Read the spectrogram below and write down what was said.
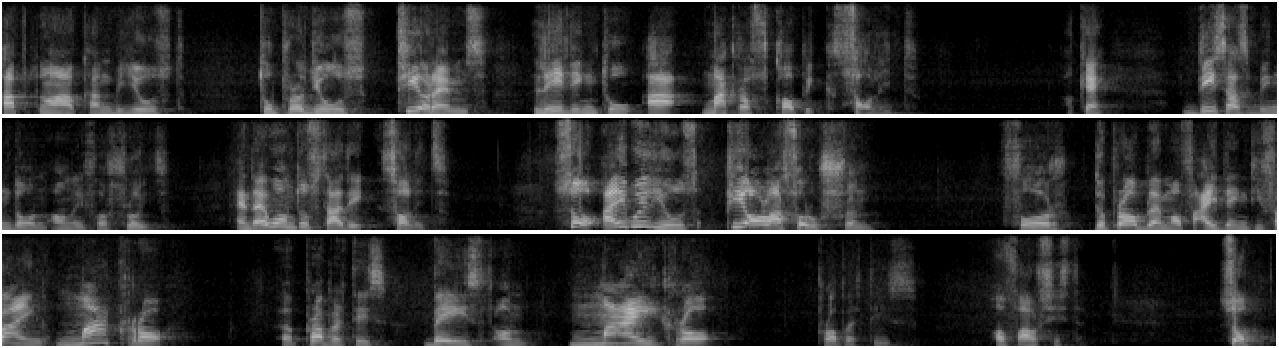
up to now can be used to produce theorems leading to a macroscopic solid. Okay? This has been done only for fluids. And I want to study solids. So I will use Piola solution for the problem of identifying macro uh, properties based on micro properties of our system. So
